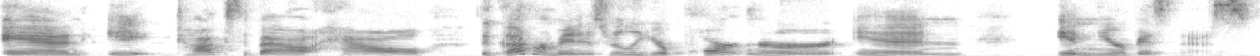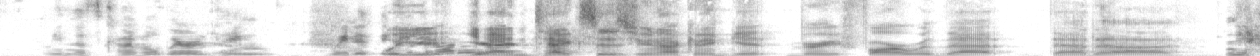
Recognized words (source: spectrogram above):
and it talks about how the government is really your partner in in your business. I mean, that's kind of a weird yeah. thing way to think well, you, about it. Yeah, in Texas, you're not going to get very far with that that uh, yeah.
